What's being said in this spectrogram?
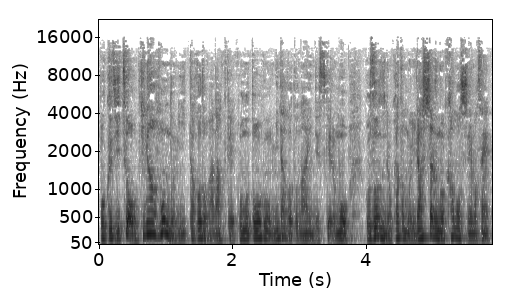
僕実は沖縄本土に行ったことがなくてこの豆腐も見たことないんですけども、ご存知の方もいらっしゃるのかもしれません。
